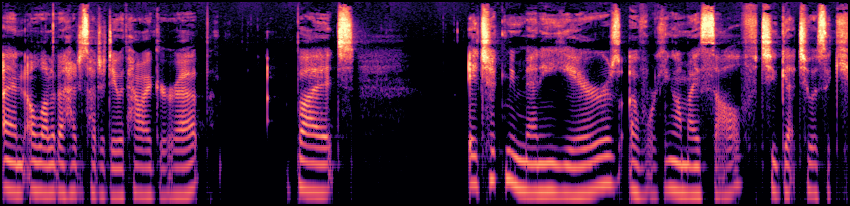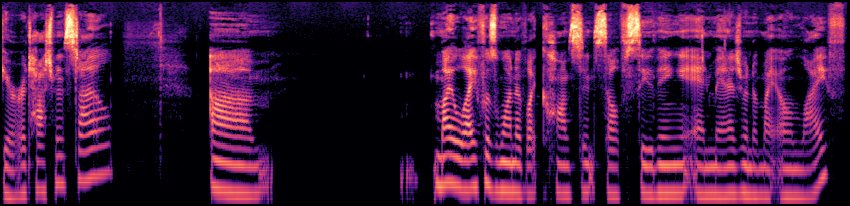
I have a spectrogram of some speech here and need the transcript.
and a lot of that had just had to do with how I grew up. But it took me many years of working on myself to get to a secure attachment style. Um, my life was one of like constant self soothing and management of my own life.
